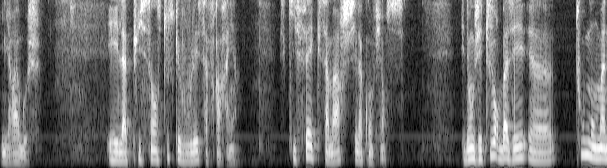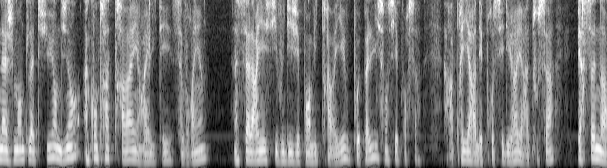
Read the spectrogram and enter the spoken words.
il ira à gauche. Et la puissance, tout ce que vous voulez, ça fera rien. Ce qui fait que ça marche, c'est la confiance. Et donc, j'ai toujours basé euh, tout mon management là-dessus en me disant un contrat de travail, en réalité, ça vaut rien. Un salarié, si vous dit j'ai pas envie de travailler, vous pouvez pas le licencier pour ça. Alors après, il y aura des procédures, il y aura tout ça. Personne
